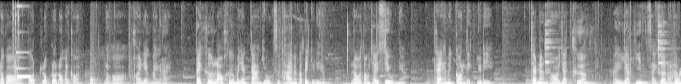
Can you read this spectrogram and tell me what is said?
แล้วก็กดลบรถออกไปก่อน แล้วก็คอยเรียกใหม่ก็ได้ แต่เครื่องเราคือมันยังกลางอยู่สุดท้ายมันก็ติดอยู่ดีครับ เราก็ต้องใช้ซิลเนี่ยแทะให้มันก้อนเล็กอยู่ดี จากนั้นพอยัดเครื่องไอ้ยัดหินใส่เครื่องแล้วนะครับ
